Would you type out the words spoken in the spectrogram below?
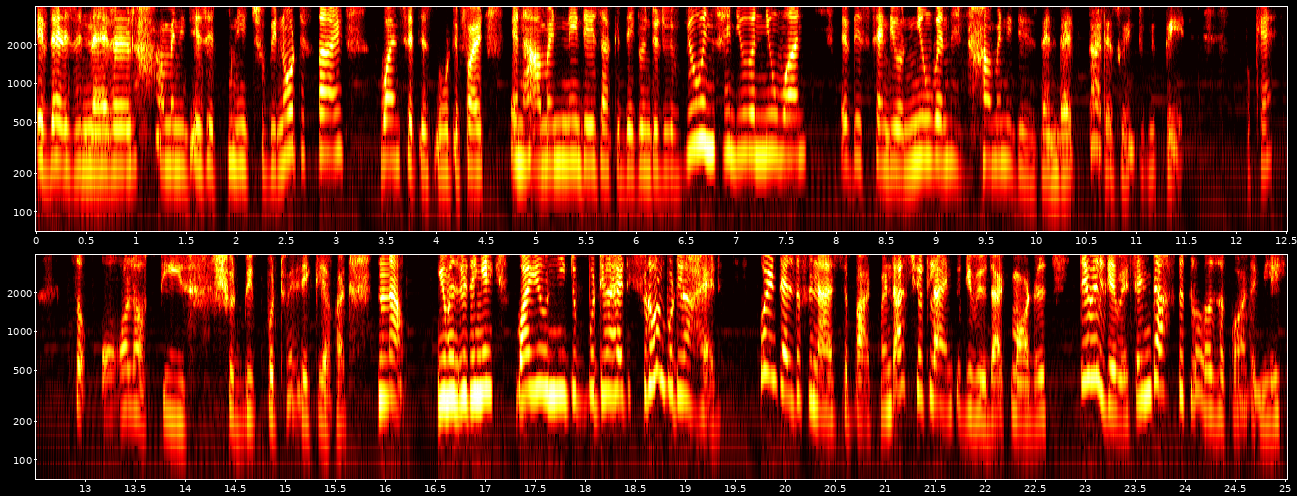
If there is an error, how many days it needs to be notified. Once it is notified, in how many days are they going to review and send you a new one? If they send you a new one, how many days then that, that is going to be paid. Okay. So all of these should be put very clear cut. Now you must be thinking, why you need to put your head? You don't put your head. Go and tell the finance department, ask your client to give you that model. They will give it and draft the clause accordingly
